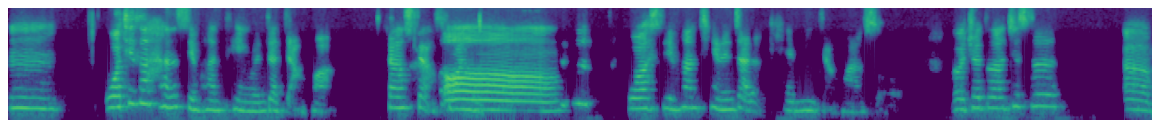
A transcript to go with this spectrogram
嗯，我其实很喜欢听人家讲话，这样讲话，就是我喜欢听人家的 k e 讲话的时候，我觉得就是。呃，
